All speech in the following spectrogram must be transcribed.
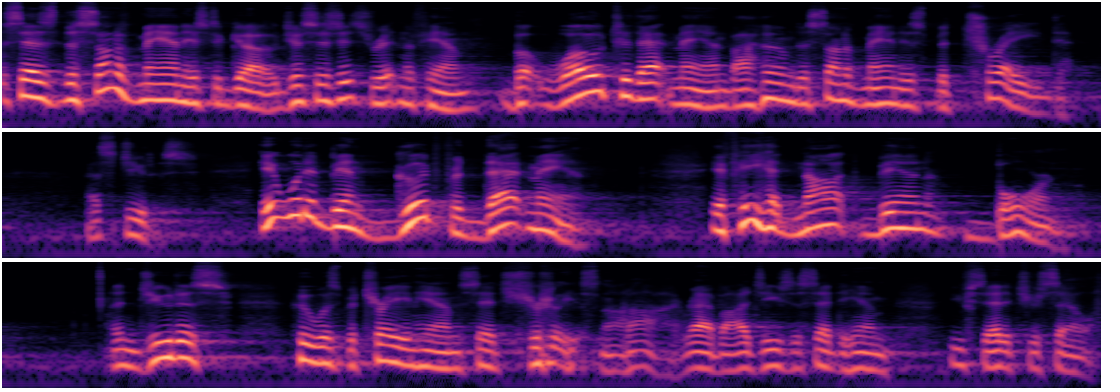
Says, The Son of Man is to go, just as it's written of him. But woe to that man by whom the Son of Man is betrayed. That's Judas. It would have been good for that man if he had not been born. And Judas, who was betraying him, said, Surely it's not I. Rabbi, Jesus said to him, You've said it yourself.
